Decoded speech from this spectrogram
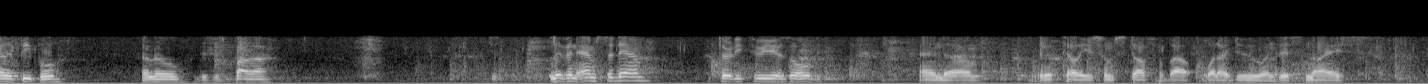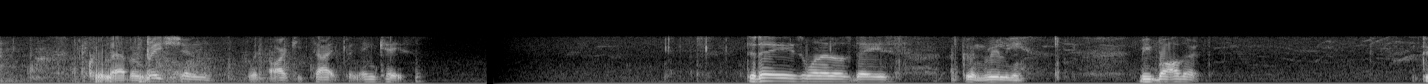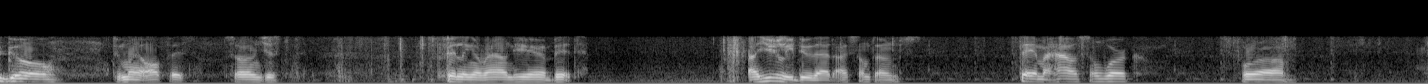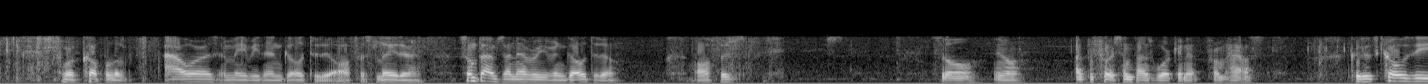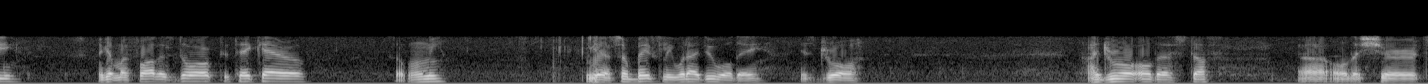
Hi people, hello, this is Parra. Just live in Amsterdam, 32 years old, and um, I'm going to tell you some stuff about what I do and this nice collaboration with Arkitip and Incase. Today is one of those days I couldn't really be bothered to go to my office, so I'm just fiddling around here a bit. I usually do that. I sometimes stay in my house and work for uh, for a couple of hours and maybe then go to the office later. Sometimes I never even go to the office. So, you know, I prefer sometimes working it from house because it's cozy I got my father's dog to take care of. Up, homie? Yeah, so basically what I do all day is draw. I draw all the stuff, uh, all the shirts,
